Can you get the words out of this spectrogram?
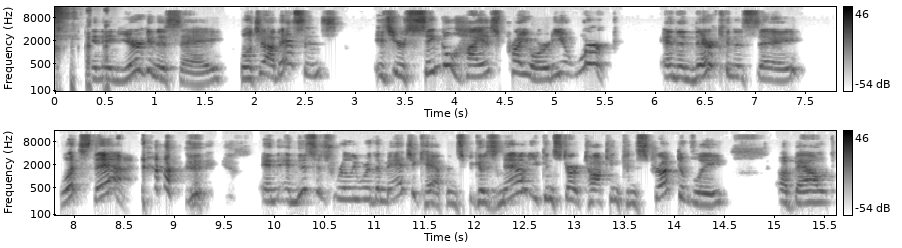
and then you're going to say, well, job essence is your single highest priority at work. And then they're going to say, what's that? and, and this is really where the magic happens because now you can start talking constructively about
